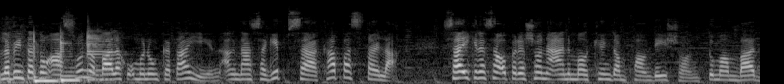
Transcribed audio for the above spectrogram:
Labintatlong aso na balak umanong katayin ang nasagip sa Kapas Tarlac. Sa ikinasa operasyon ng Animal Kingdom Foundation, tumambad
